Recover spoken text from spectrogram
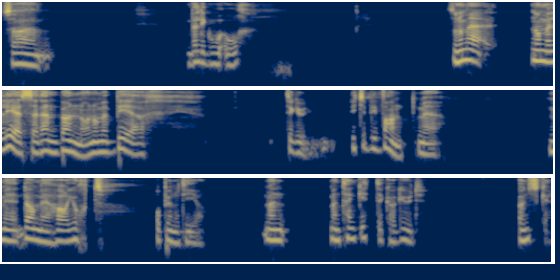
Så Veldig gode ord. Så når vi, når vi leser den bønna, når vi ber til Gud Ikke bli vant med med det vi har gjort opp gjennom tida. Men, men tenk etter hva Gud ønsker.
